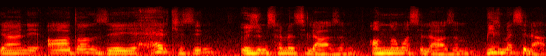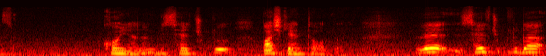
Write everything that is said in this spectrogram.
yani A'dan Z'ye herkesin özümsemesi lazım, anlaması lazım, bilmesi lazım. Konya'nın bir Selçuklu başkenti oldu. Ve Selçuklu'da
